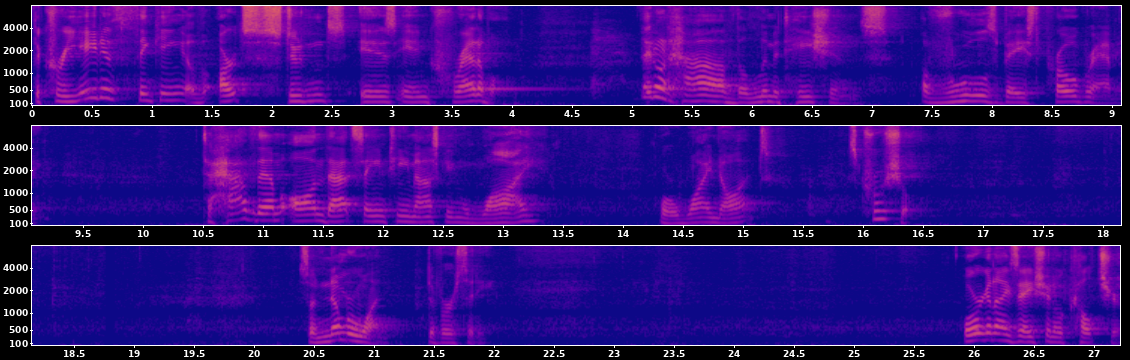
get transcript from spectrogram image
The creative thinking of arts students is incredible. They don't have the limitations of rules based programming to have them on that same team asking why or why not is crucial. So, number one, diversity. Organizational culture.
